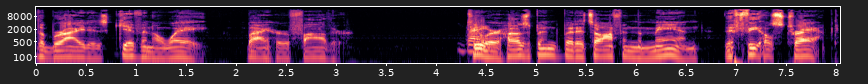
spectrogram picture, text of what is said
the bride is given away by her father right. to her husband, but it's often the man that feels trapped.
